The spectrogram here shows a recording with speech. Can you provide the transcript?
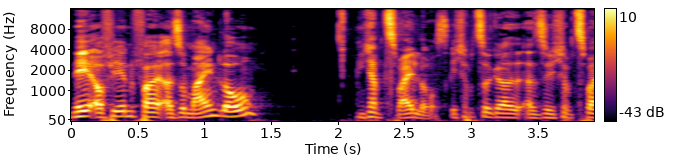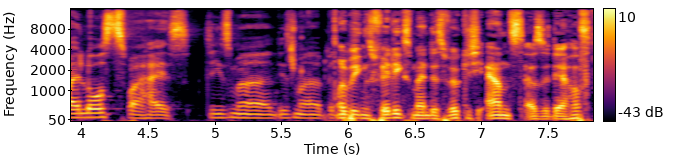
Nee, auf jeden Fall, also mein Low, ich habe zwei Lows. Ich habe sogar, also ich habe zwei Lows, zwei Highs. Diesmal, diesmal Übrigens, Felix meint es wirklich ernst. Also der hofft,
